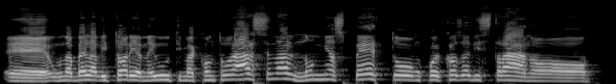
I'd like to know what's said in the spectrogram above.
Eh, una bella vittoria nell'ultima contro l'Arsenal. Non mi aspetto un qualcosa di strano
